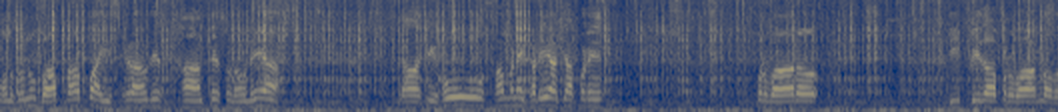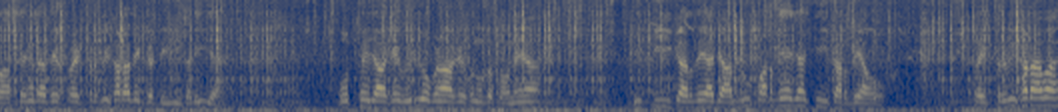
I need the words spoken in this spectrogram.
ਹੁਣ ਤੁਹਾਨੂੰ ਬਾਬਾ ਭਾਈ ਸਖਰਾਮ ਦੇ ਸਥਾਨ ਤੇ ਸੁਣਾਉਨੇ ਆ ਜਾ ਕੇ ਹੋ ਸਾਹਮਣੇ ਖੜੇ ਅੱਜ ਆਪਣੇ ਪਰਿਵਾਰ, ਦੀਪੇ ਦਾ ਪਰਿਵਾਰ ਲੌਰਾ ਸਿੰਘ ਦਾ ਤੇ ਟਰੈਕਟਰ ਵੀ ਖੜਾ ਤੇ ਗੱਡੀ ਵੀ ਖੜੀ ਆ। ਉੱਥੇ ਜਾ ਕੇ ਵੀਡੀਓ ਬਣਾ ਕੇ ਤੁਹਾਨੂੰ ਦਿਖਾਉਨੇ ਆ ਕਿ ਕੀ ਕਰਦੇ ਆ ਆਲੂ ਪੜਦੇ ਆ ਜਾਂ ਕੀ ਕਰਦੇ ਆ ਉਹ। ਟਰੈਕਟਰ ਵੀ ਖੜਾ ਵਾ।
